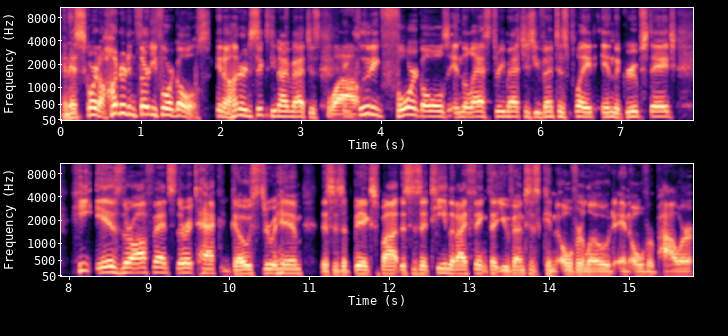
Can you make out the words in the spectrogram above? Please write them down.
and has scored 134 goals in 169 matches, wow. including four goals in the last three matches Juventus played in the group stage. He is their offense. Their attack goes through him. This is a big spot. This is a team that I think that Juventus can overload and overpower.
